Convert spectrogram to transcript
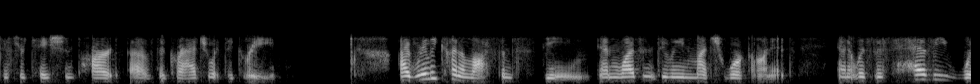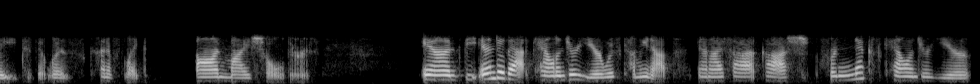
dissertation part of the graduate degree, I really kind of lost some steam and wasn't doing much work on it. And it was this heavy weight that was kind of like on my shoulders. And the end of that calendar year was coming up, and I thought, gosh, for next calendar year,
